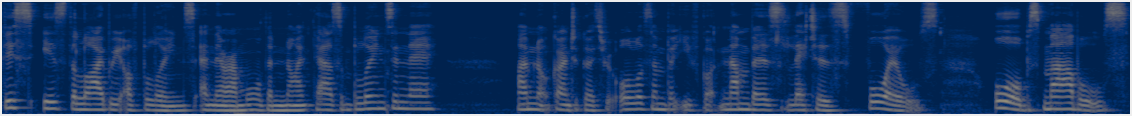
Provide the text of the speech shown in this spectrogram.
this is the library of balloons and there are more than 9,000 balloons in there. I'm not going to go through all of them, but you've got numbers, letters, foils, orbs, marbles,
